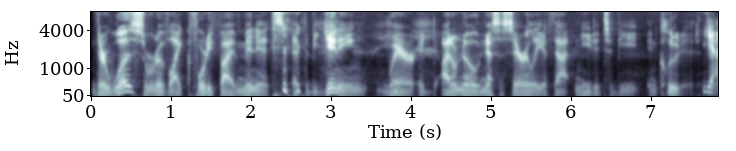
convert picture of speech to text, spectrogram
there was sort of like forty-five minutes at the beginning where it, I don't know necessarily if that needed to be included. Yeah.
